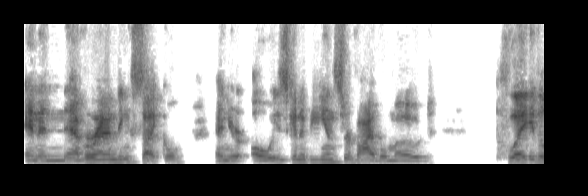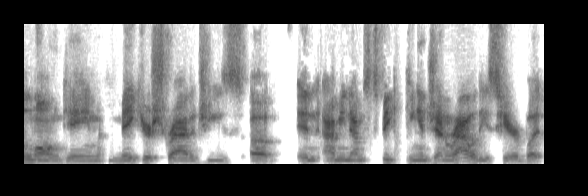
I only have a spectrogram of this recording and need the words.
in a never ending cycle and you're always going to be in survival mode play the long game make your strategies uh, and I mean, I'm speaking in generalities here, but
